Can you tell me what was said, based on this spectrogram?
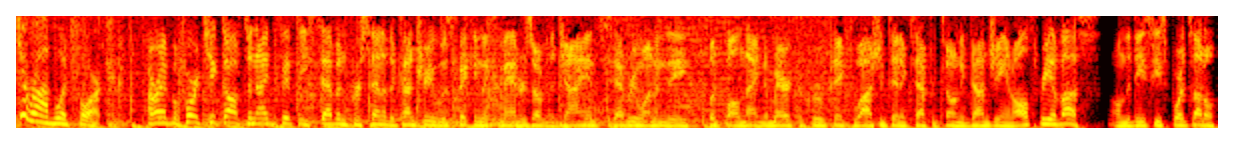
To Rob Woodfork. All right, before kickoff tonight, 57% of the country was picking the Commanders over the Giants. Everyone in the Football Night in America crew picked Washington except for Tony Dungy, and all three of us on the DC Sports Huddle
